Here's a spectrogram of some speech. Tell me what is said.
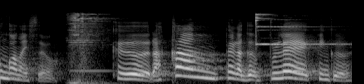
싶은 거 하나 있어요. 그 라칸펠라 그 블랙핑크.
